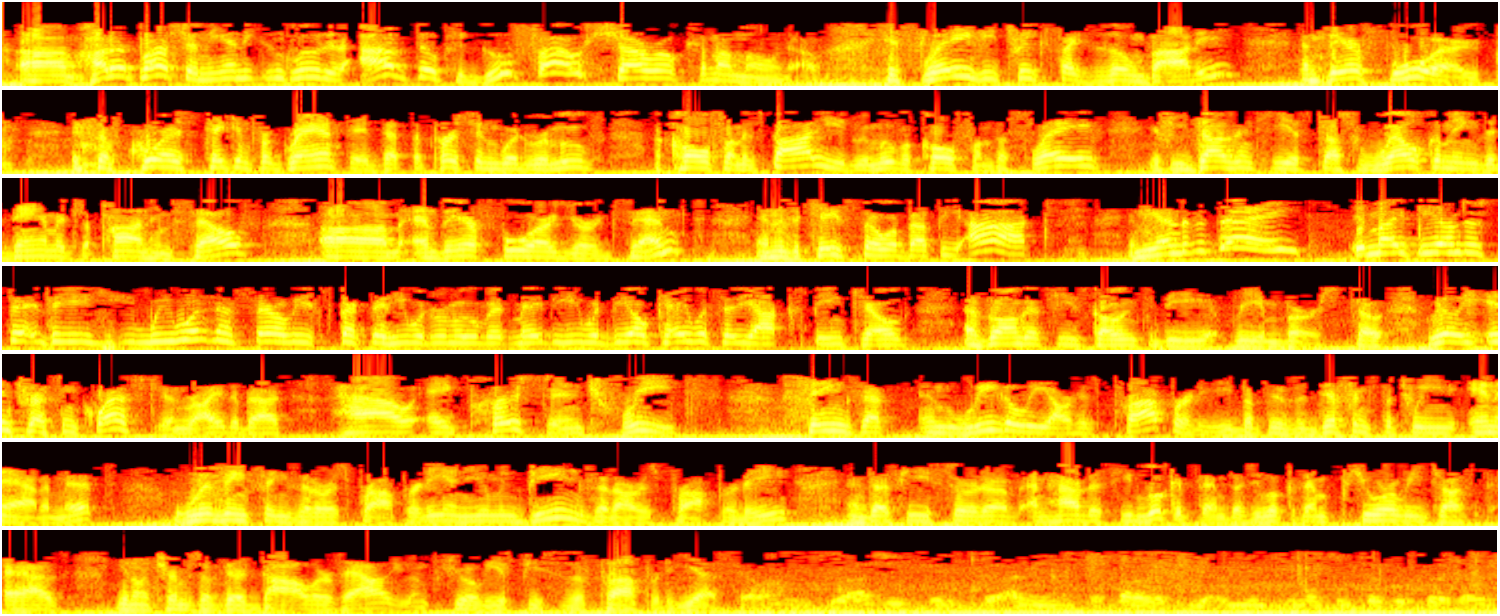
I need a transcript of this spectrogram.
Um, Hadar Pashta, in the end, he concluded, Avdo Kigufo Sharo Kamamono. His slave he treats like his own body, and therefore it's of course taken for granted that the person would remove a coal from his body, he'd remove a coal from the slave. If he doesn't, he is just welcoming the damage upon himself, um, and therefore you're exempt. And in the case though about the ox, in the end of the day, it might be understood. We wouldn't necessarily expect that he would remove it. Maybe he would be okay with the ox being killed as long as he's going to be reimbursed. So really interesting question, right, about how a person treats things that legally are his property, but there's a difference between inanimate, living things that are his property, and human beings that are his property. And does he sort of, and how does he look at them? Does he look at them purely just as, you know, in terms of their dollar value and purely as pieces of property? Yes, Ella. Rashi seems to, I mean, you, you mentioned as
